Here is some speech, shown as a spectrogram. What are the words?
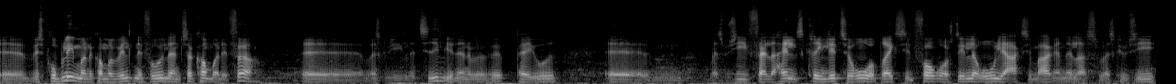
Øh, hvis problemerne kommer væltende fra udlandet, så kommer det før, øh, hvad skal man sige, eller tidligere i denne periode. Øh, hvad skal man sige, falder handelskrigen lidt til ro, og Brexit foregår stille og roligt i aktiemarkedet, ellers, hvad skal vi sige,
